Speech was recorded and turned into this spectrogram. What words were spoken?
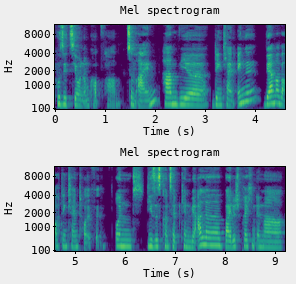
Positionen im Kopf haben. Zum einen haben wir den kleinen Engel, wir haben aber auch den kleinen Teufel. Und dieses Konzept kennen wir alle. Beide sprechen immer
